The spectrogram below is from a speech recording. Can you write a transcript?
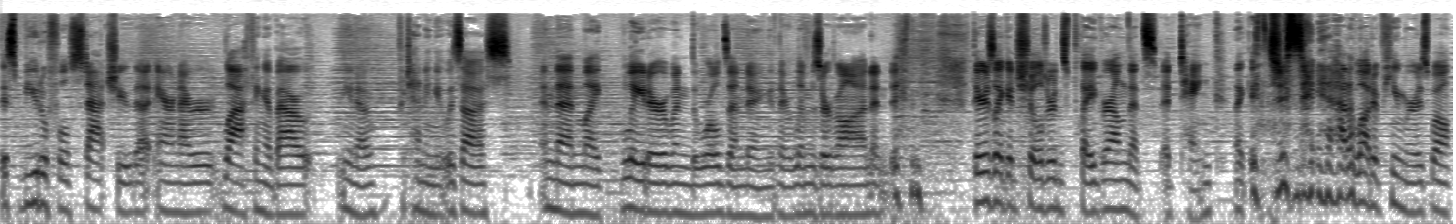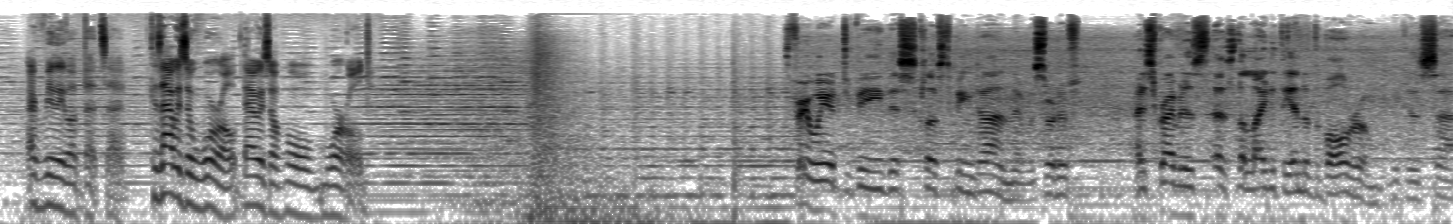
this beautiful statue that Aaron and I were laughing about, you know, pretending it was us. And then, like, later when the world's ending and their limbs are gone, and there's like a children's playground that's a tank. Like, it's just, it had a lot of humor as well. I really loved that set. Because that was a world, that was a whole world. It's very weird to be this close to being done. It was sort of, I describe it as, as the light at the end of the ballroom because uh,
